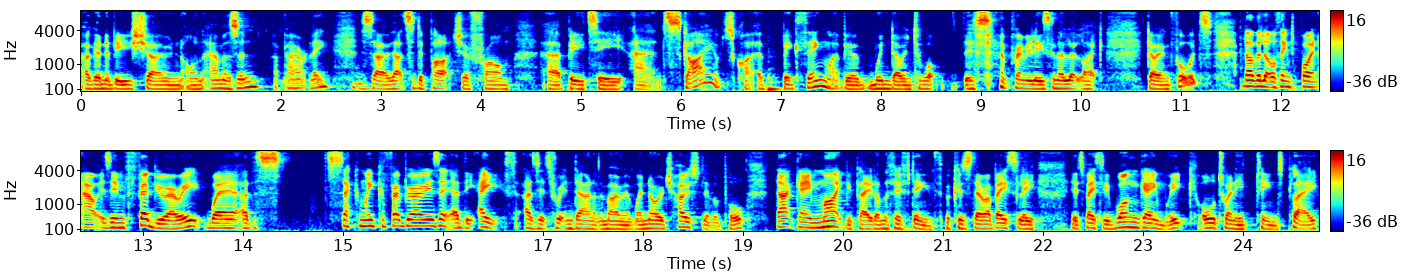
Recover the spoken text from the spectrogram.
are going to be shown on Amazon apparently. So that's a departure from uh, BT and Sky, which is quite a big thing. Might be a window into what this Premier League is going to look like going forwards. Another little thing to point out is in February, where at the second week of February, is it? At the 8th, as it's written down at the moment, when Norwich host Liverpool, that game might be played on the 15th because there are basically, it's basically one game week, all 20 teams play,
